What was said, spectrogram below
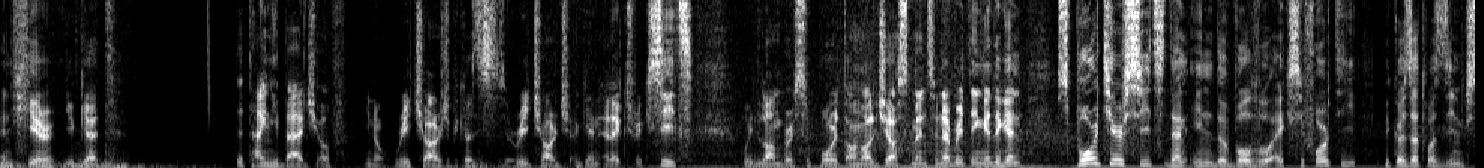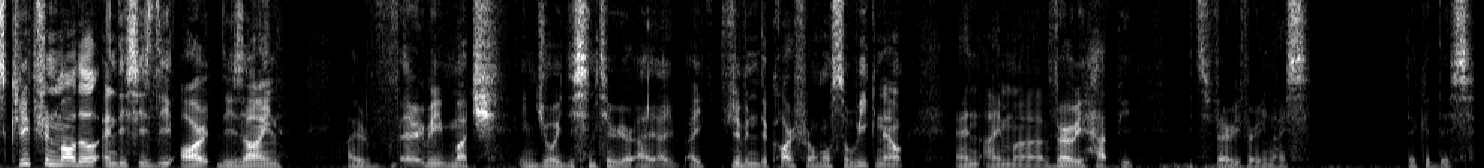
And here you get the tiny badge of you know recharge because this is a recharge again electric seats with lumbar support on adjustments and everything. And again sportier seats than in the Volvo XC40 because that was the inscription model and this is the R design. I very much enjoyed this interior. I, I, have driven the car for almost a week now and I'm uh, very happy. It's very very nice. Look at this.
